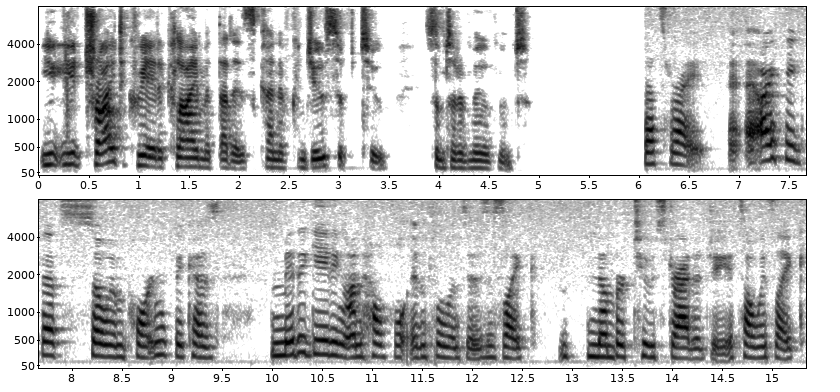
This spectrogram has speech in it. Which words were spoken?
You you try to create a climate that is kind of conducive to some sort of movement. That's right. I think that's so important because mitigating unhelpful influences is like number two strategy. It's always like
